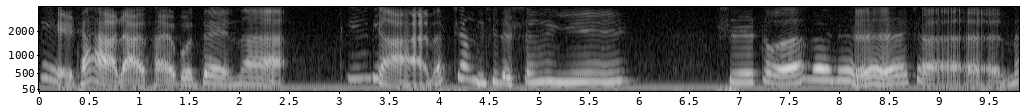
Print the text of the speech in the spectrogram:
你唱的才不对呢！听听俺们正确的声音，是多么的真呢。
